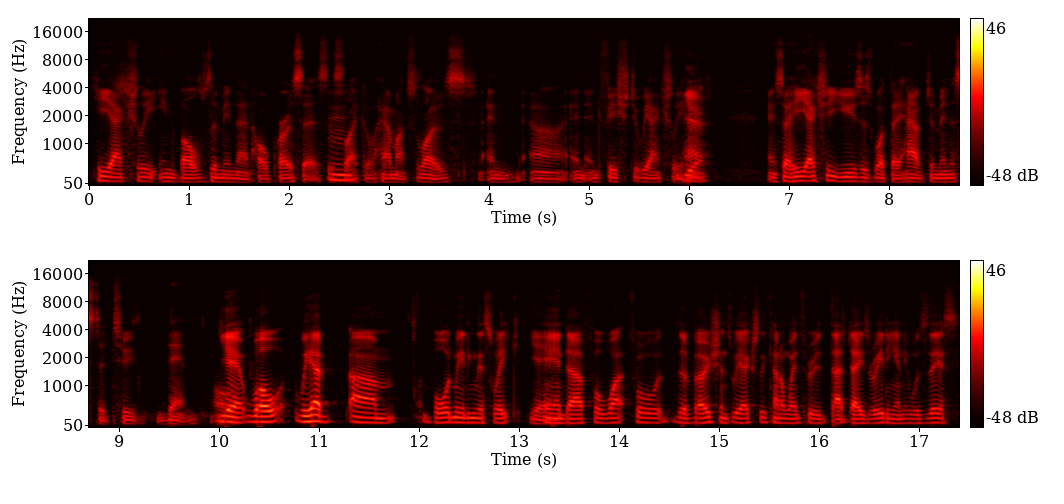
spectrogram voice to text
he actually involves them in that whole process. It's Mm. like, oh, how much loaves and, uh, and, and fish do we actually Yeah. have? And so he actually uses what they have to minister to them. or- Yeah, well, we had um, board meeting this week, Yeah. and uh, for what for devotions, we actually kind of went through that day's reading, and it was this.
